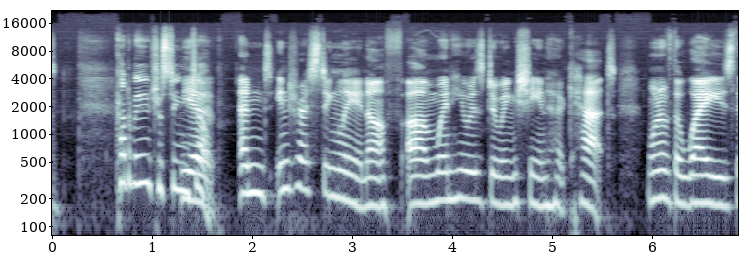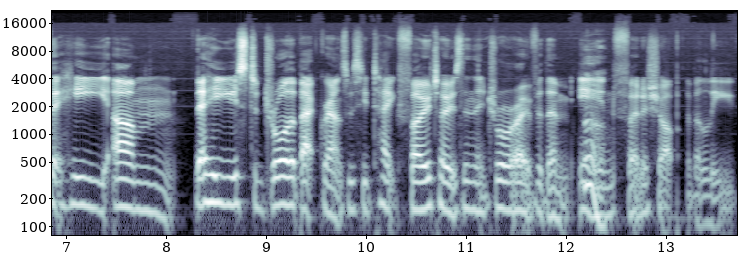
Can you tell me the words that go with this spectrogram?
kind of an interesting yeah. jump. And interestingly enough, um, when he was doing She and Her Cat, one of the ways that he um, that he used to draw the backgrounds was he'd take photos and then draw over them in Photoshop, I believe.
